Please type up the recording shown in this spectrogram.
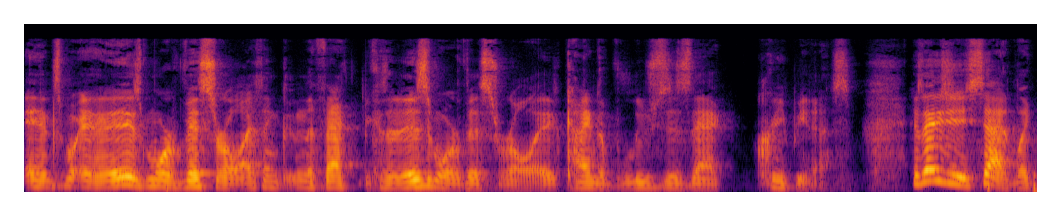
And it's it is more visceral. I think in the fact because it is more visceral, it kind of loses that creepiness. Because as you said, like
